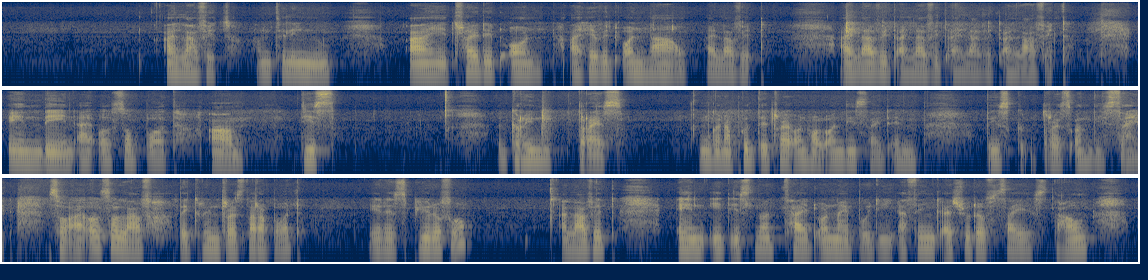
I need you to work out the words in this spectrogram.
I love it. I'm telling you i tried it on. I have it on now. I love it. I love it. I love it. I love it. I love it. And then i also bought um this green dress. I'm gonna put the try on haul on this side and this dress on this side. So I also love the green dress that I bought. It is beautiful. I love it and it is not tight on my body I think I should have sized down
